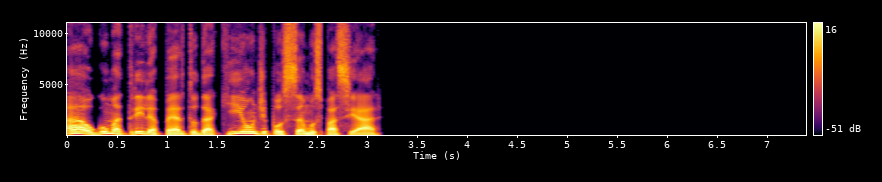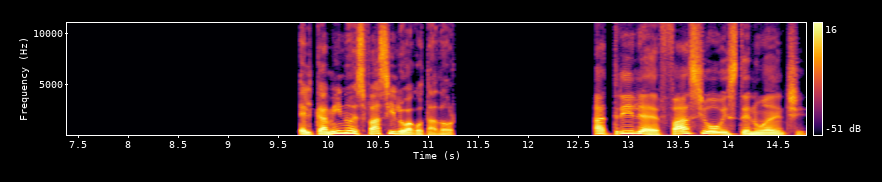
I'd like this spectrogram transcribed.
Há alguma trilha perto daqui onde possamos passear? ¿El camino es fácil o agotador? A trilha é fácil ou extenuante?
